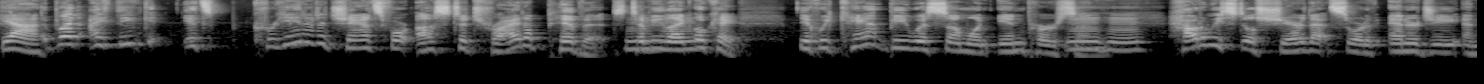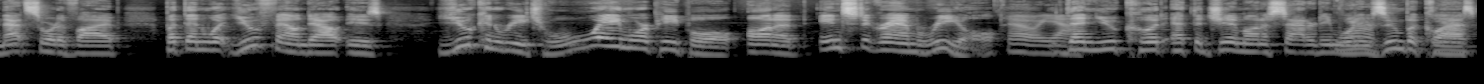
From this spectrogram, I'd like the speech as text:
Yeah. But I think it's created a chance for us to try to pivot to be Mm-hmm. like, okay, if we can't be with someone in person, Mm-hmm. how do we still share that sort of energy and that sort of vibe? But then what you found out is you can reach way more people on an Instagram reel Oh, yeah. than you could at the gym on a Saturday morning Yeah. Zumba class.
